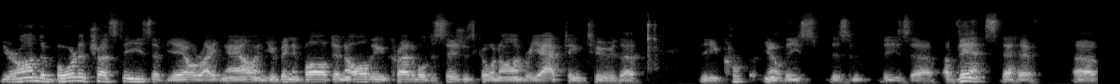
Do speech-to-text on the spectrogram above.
You're on the board of trustees of Yale right now, and you've been involved in all the incredible decisions going on, reacting to the the you know these these these uh, events that have uh,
